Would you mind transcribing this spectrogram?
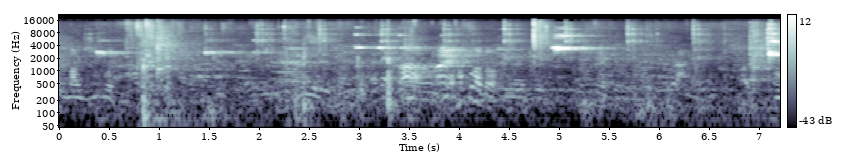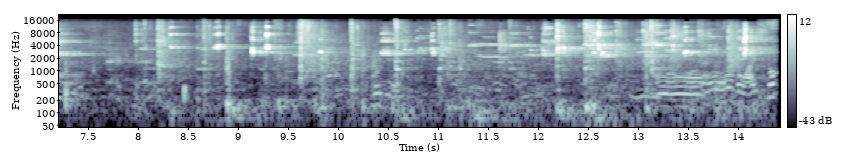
한 명입니다. 5번 콘테스트가 어, 막 이고. 한푼 더. 어. 뭐지? 어, 어, 어, 너 와 있어?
